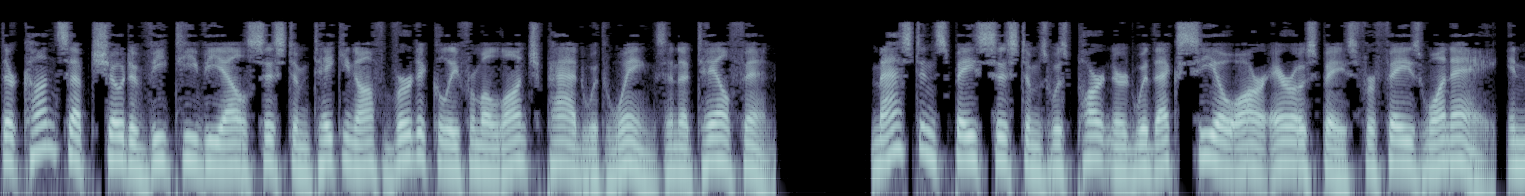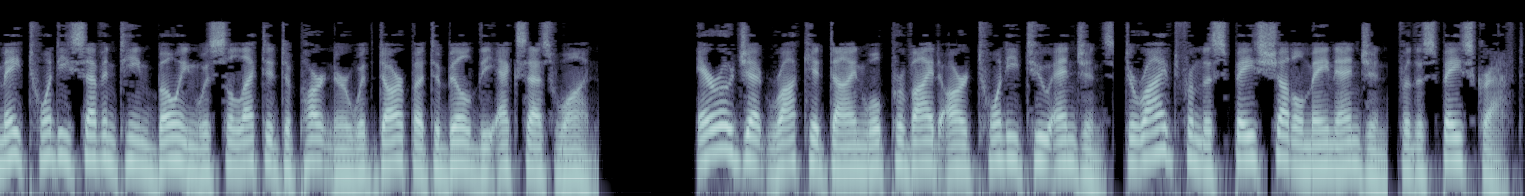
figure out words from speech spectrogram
Their concept showed a VTVL system taking off vertically from a launch pad with wings and a tail fin. Masten Space Systems was partnered with XCOR Aerospace for Phase 1A. In May 2017, Boeing was selected to partner with DARPA to build the XS 1. Aerojet Rocketdyne will provide R-22 engines, derived from the Space Shuttle main engine, for the spacecraft.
